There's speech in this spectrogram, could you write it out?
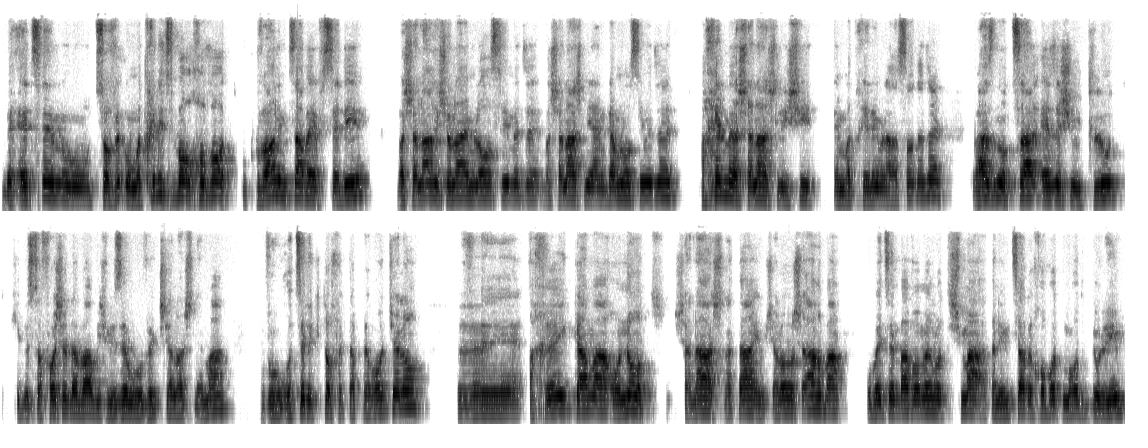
בעצם הוא, צוב... הוא מתחיל לצבור חובות, הוא כבר נמצא בהפסדים, בשנה הראשונה הם לא עושים את זה, בשנה השנייה הם גם לא עושים את זה, החל מהשנה השלישית הם מתחילים לעשות את זה, ואז נוצר איזושהי תלות, כי בסופו של דבר בשביל זה הוא עובד שנה שלמה, והוא רוצה לקטוף את הפירות שלו, ואחרי כמה עונות, שנה, שנתיים, שלוש, ארבע, הוא בעצם בא ואומר לו, תשמע, אתה נמצא בחובות מאוד גדולים,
